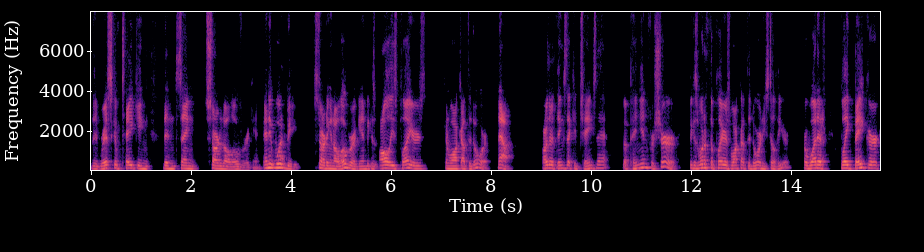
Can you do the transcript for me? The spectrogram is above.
the risk of taking than saying start it all over again. And it would be starting it all over again because all these players can walk out the door. Now, are there things that could change that opinion? For sure. Because what if the players walk out the door and he's still here? Or what if Blake Baker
